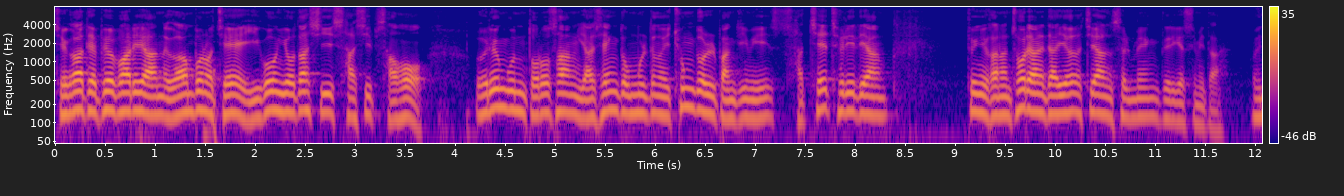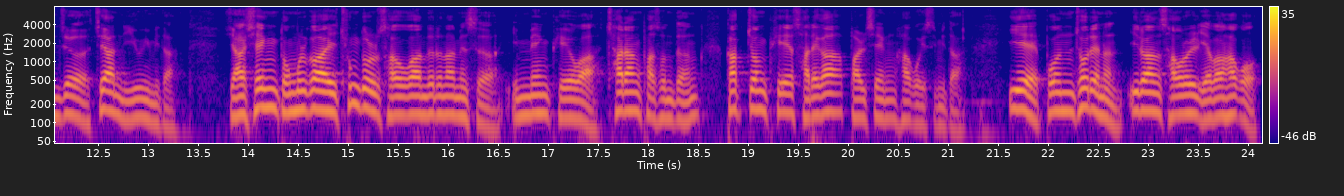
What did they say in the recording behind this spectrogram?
제가 대표 발의한 의안번호 제205-44호 어령군 도로상 야생동물 등의 충돌 방지 및 사체 처리에 대한 등에 관한 조례안에 대하여 제안 설명드리겠습니다. 먼저 제안 이유입니다. 야생동물과의 충돌 사고가 늘어나면서 인명피해와 차량 파손 등 각종 피해 사례가 발생하고 있습니다. 이에 본 조례는 이러한 사고를 예방하고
